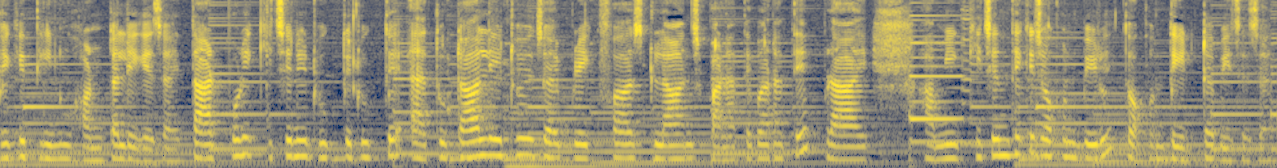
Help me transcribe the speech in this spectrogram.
থেকে তিন ঘণ্টা লেগে যায়। তারপরে কিচেনে ঢুকতে ঢুকতে এতটা লেট হয়ে যায় ব্রেকফাস্ট লাঞ্চ বানাতে বানাতে প্রায় আমি কিচেন থেকে যখন বেরোই তখন দেড়টা বেজে যায়।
